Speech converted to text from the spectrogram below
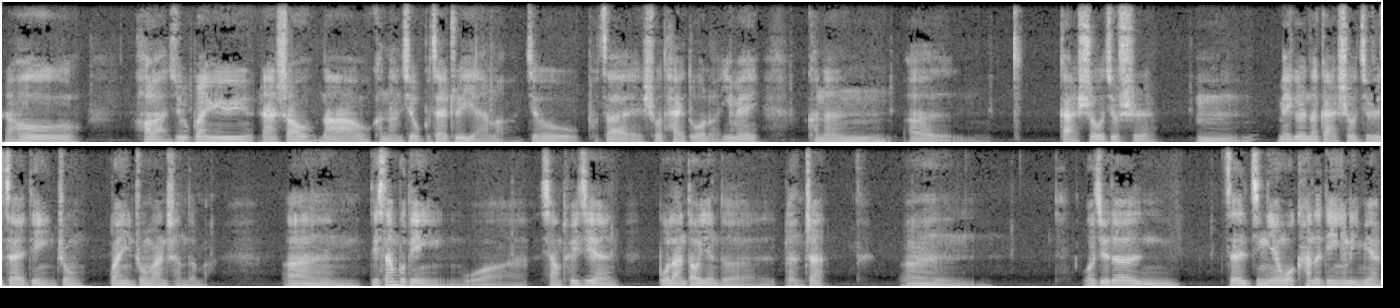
然后好了，就是关于燃烧，那我可能就不再赘言了，就不再说太多了，因为可能呃，感受就是，嗯，每个人的感受就是在电影中观影中完成的嘛。嗯，第三部电影，我想推荐。波兰导演的《冷战》，嗯，我觉得在今年我看的电影里面，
